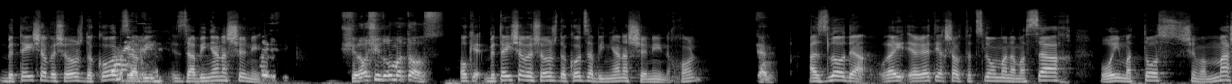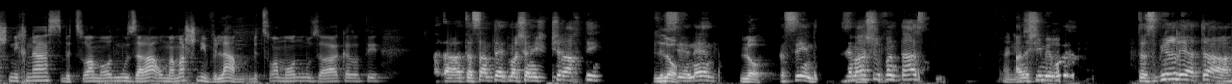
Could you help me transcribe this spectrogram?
בתשע ושלוש דקות זה, הב... זה הבניין השני. שלא שידרו מטוס. אוקיי, בתשע ושלוש דקות זה הבניין השני, נכון? כן. אז לא יודע, ראי, הראיתי עכשיו תצלום על המסך, רואים מטוס שממש נכנס בצורה מאוד מוזרה, הוא ממש נבלם בצורה מאוד מוזרה כזאתי, אתה, אתה שמת את מה שאני שלחתי? לא. CNN? לא. תשים, זה משהו פנטסטי. אנשים יראו את זה. תסביר לי אתה,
